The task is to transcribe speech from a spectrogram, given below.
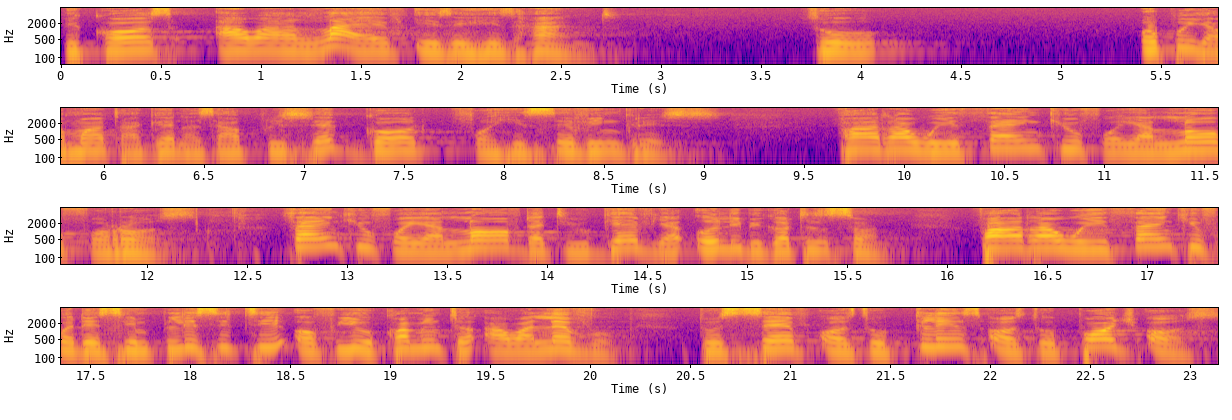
because our life is in his hand. So open your mouth again and say, I appreciate God for his saving grace. Father, we thank you for your love for us. Thank you for your love that you gave your only begotten Son. Father, we thank you for the simplicity of you coming to our level to save us, to cleanse us, to purge us.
